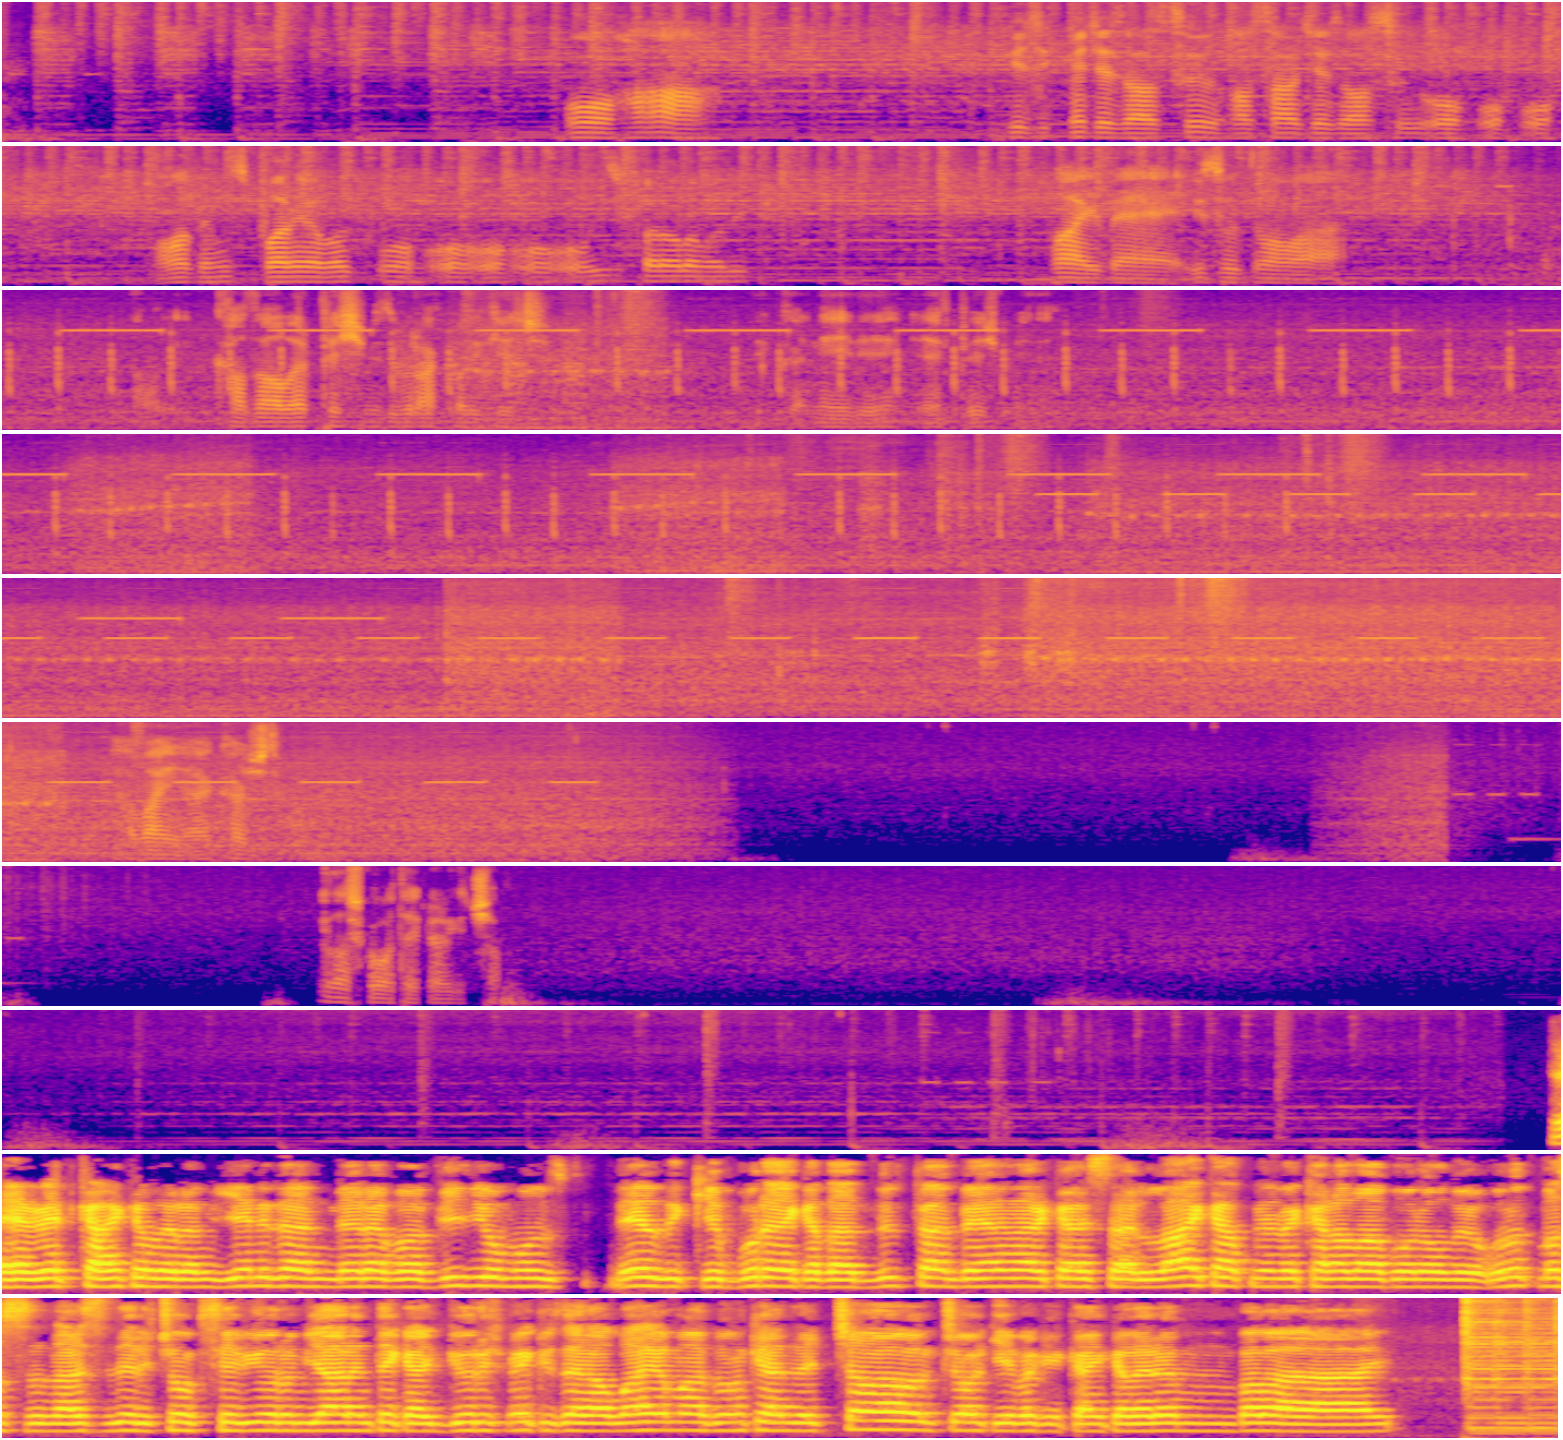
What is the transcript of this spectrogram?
Oha! Gecikme cezası, hasar cezası, of of of. Aldığımız paraya bak, of of of of, of. hiç para alamadık. Vay be, üzüldüm ama. Kazalar peşimizi bırakmadı hiç. Dikkat neydi? F5 miydi? Aman ya kaçtık. Glasgow'a tekrar gideceğim. Evet kankalarım yeniden merhaba. Videomuz ne yazık ki buraya kadar. Lütfen beğenen arkadaşlar like atmayı ve kanala abone olmayı unutmasınlar. Sizleri çok seviyorum. Yarın tekrar görüşmek üzere. Allah'a emanet olun. Kendinize çok çok iyi bakın kankalarım. Bye bye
